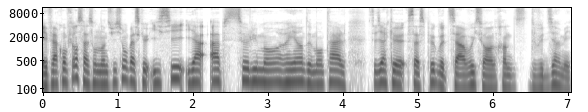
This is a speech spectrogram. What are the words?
Et faire confiance à son intuition parce que ici, il y a absolument rien de mental. C'est-à-dire que ça se peut que votre cerveau il soit en train de vous dire mais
